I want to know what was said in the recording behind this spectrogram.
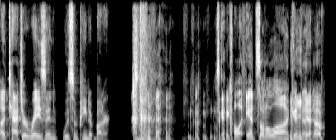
attach a raisin with some peanut butter. it's gonna call it ants on a log. yep.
